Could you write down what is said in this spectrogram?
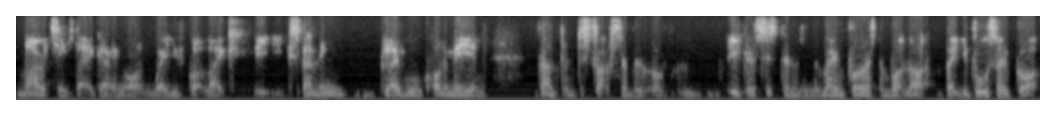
narratives that are going on where you've got like expanding global economy and rampant destruction of, of ecosystems and the rainforest and whatnot, but you've also got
